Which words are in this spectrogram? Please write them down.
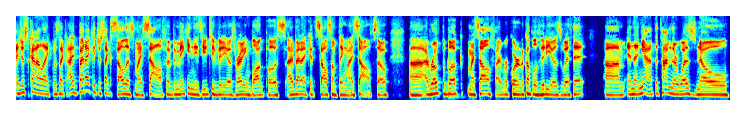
I just kind of like was like, I bet I could just like sell this myself. I've been making these YouTube videos, writing blog posts. I bet I could sell something myself. So uh, I wrote the book myself. I recorded a couple of videos with it. Um, and then, yeah, at the time, there was no,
